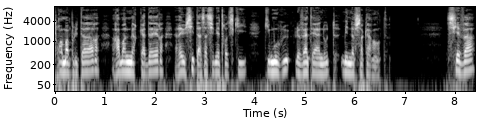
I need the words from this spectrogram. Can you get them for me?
Trois mois plus tard, Ramon Mercader réussit à assassiner Trotsky, qui mourut le 21 août 1940. Sieva,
